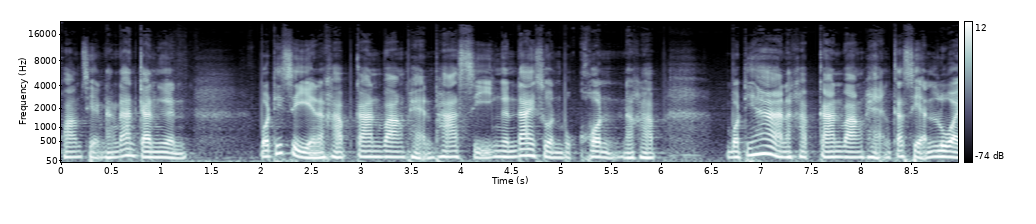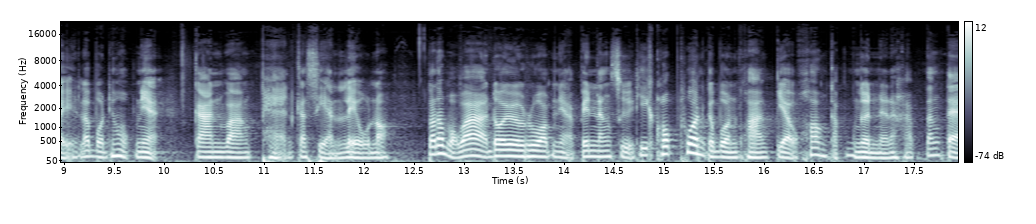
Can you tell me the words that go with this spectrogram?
ความเสี่ยงทางด้านการเงิน บทที่4นะครับการวางแผนภาษีเงินได้ส่วนบุคคลนะครับ บทที่5นะครับการวางแผนเกษียณรวย แล้วบทที่6เนี่ยการวางแผนเกษียณเร็วเนาะก็ต้องบอกว่าโดยรวมเนี่ยเป็นหนังสือที่ครบถ้วนกระบวนความเกี่ยวข้องกับเงินนะครับ ตั้งแต่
